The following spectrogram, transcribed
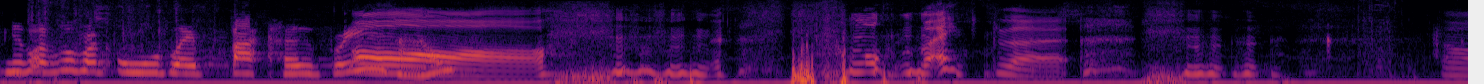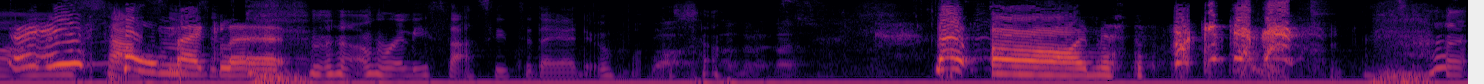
Yeah, but I've got to run all the way back over here now. Oh, Poor Meglet. oh, It is poor Meglet. I'm really sassy today, I do apologize. No! Oh, I missed the fucking ticket!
